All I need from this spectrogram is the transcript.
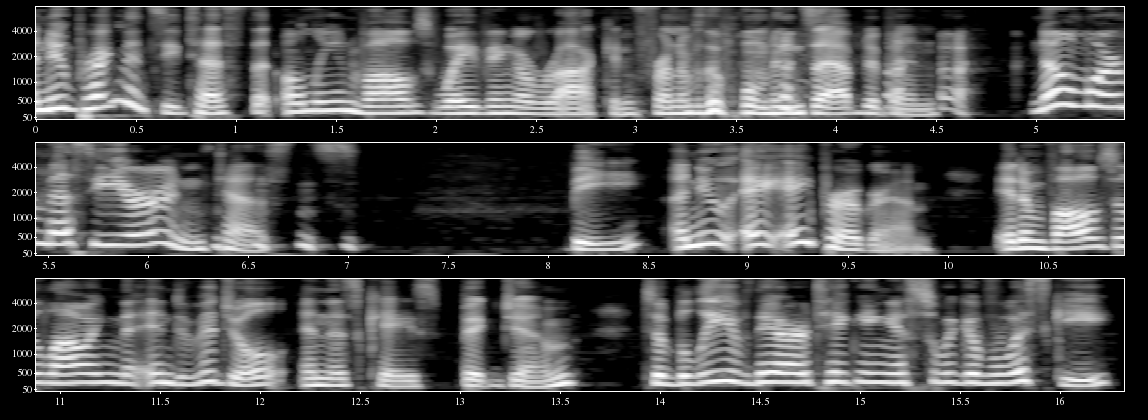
a new pregnancy test that only involves waving a rock in front of the woman's abdomen. No more messy urine tests. B. A new AA program. It involves allowing the individual, in this case, Big Jim, to believe they are taking a swig of whiskey,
